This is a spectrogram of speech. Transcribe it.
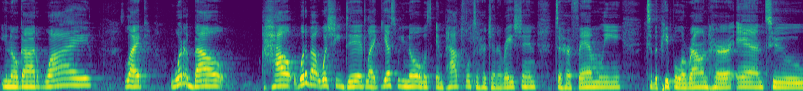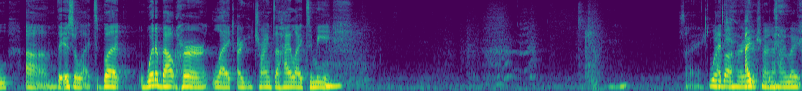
you know, God, why, like, what about how, what about what she did? Like, yes, we know it was impactful to her generation, to her family, to the people around her, and to um, the Israelites. But what about her? Like, are you trying to highlight to me? Sorry. What I- about her I- you're trying to highlight?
